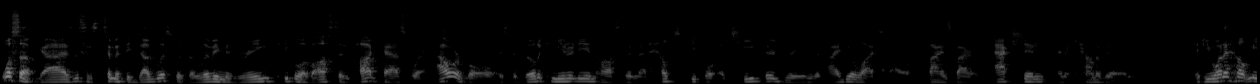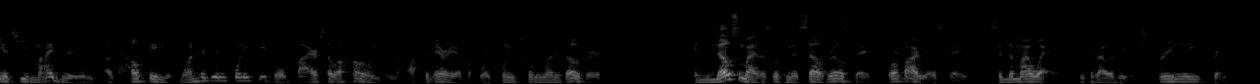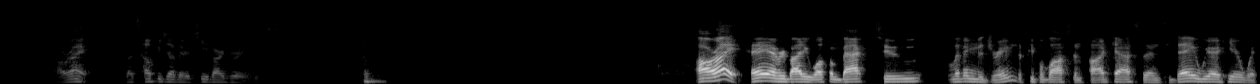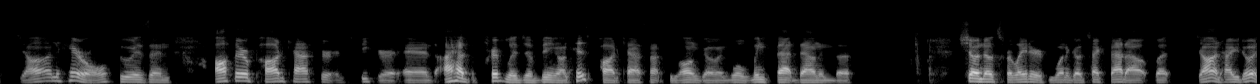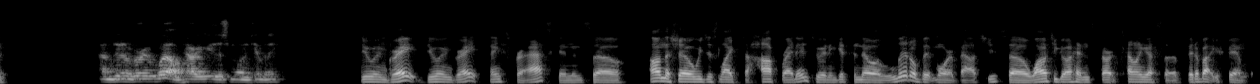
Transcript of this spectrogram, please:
What's up, guys? This is Timothy Douglas with the Living the Dream People of Austin podcast, where our goal is to build a community in Austin that helps people achieve their dreams and ideal lifestyle by inspiring action and accountability. If you want to help me achieve my dream of helping 120 people buy or sell a home in the Austin area before 2021 is over, and you know somebody that's looking to sell real estate or buy real estate, send them my way because I would be extremely grateful. All right, let's help each other achieve our dreams. All right. Hey, everybody. Welcome back to Living the Dream, the People of Austin podcast. And today we are here with John Harrell, who is an author, podcaster, and speaker. And I had the privilege of being on his podcast not too long ago. And we'll link that down in the show notes for later if you want to go check that out. But John, how you doing? I'm doing very well. How are you this morning, Timothy? Doing great, doing great. Thanks for asking. And so on the show, we just like to hop right into it and get to know a little bit more about you. So why don't you go ahead and start telling us a bit about your family?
